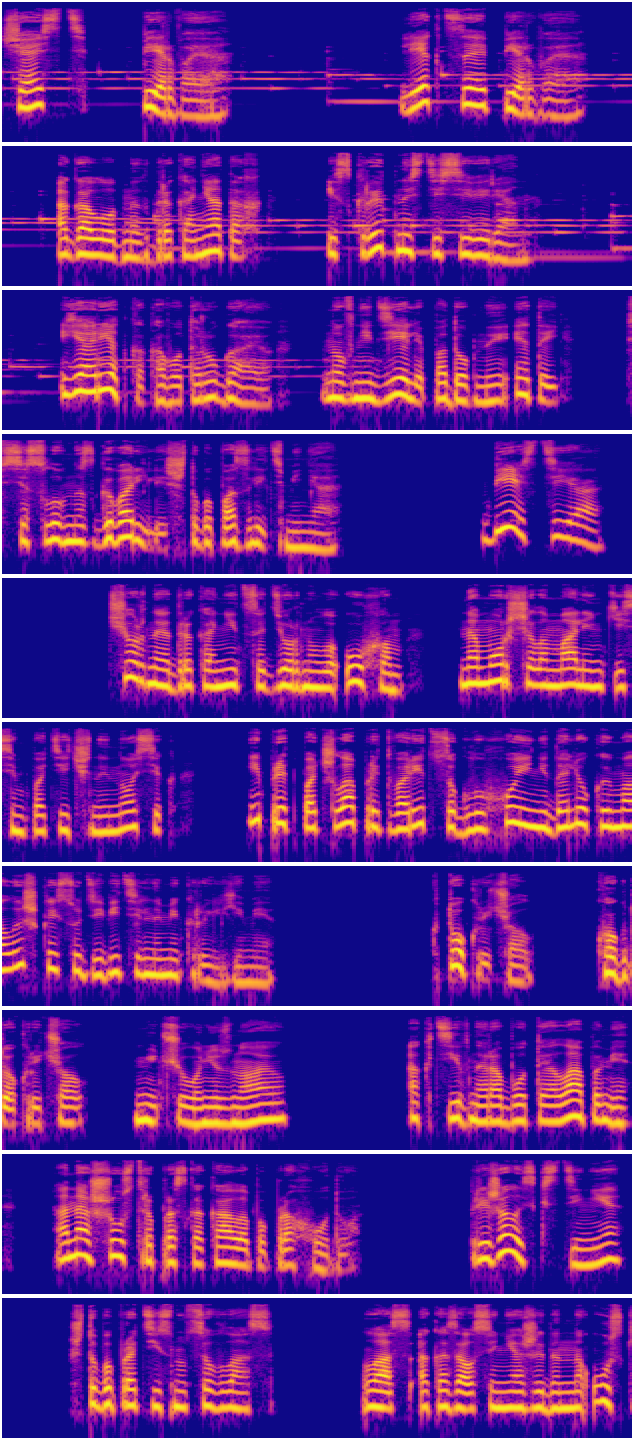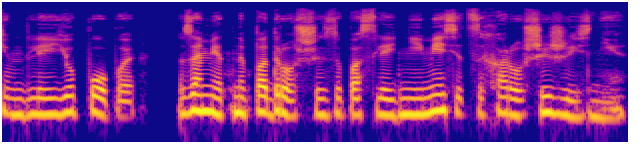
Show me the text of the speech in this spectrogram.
Часть первая. Лекция первая. О голодных драконятах и скрытности северян. Я редко кого-то ругаю, но в неделе, подобные этой, все словно сговорились, чтобы позлить меня. «Бестия!» Черная драконица дернула ухом, наморщила маленький симпатичный носик и предпочла притвориться глухой и недалекой малышкой с удивительными крыльями. «Кто кричал? Когда кричал? Ничего не знаю». Активно работая лапами, она шустро проскакала по проходу. Прижалась к стене, чтобы протиснуться в лаз. Лаз оказался неожиданно узким для ее попы, заметно подросшей за последние месяцы хорошей жизни.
